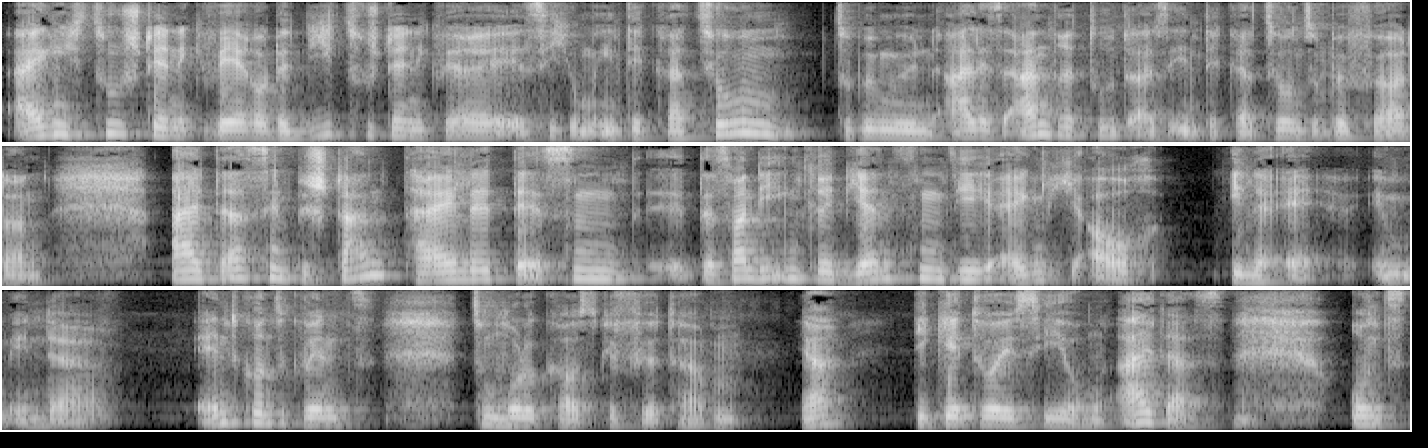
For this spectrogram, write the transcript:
eigentlich zuständig wäre oder die zuständig wäre, sich um Integration zu bemühen, alles andere tut, als Integration zu befördern. All das sind Bestandteile dessen, äh, das waren die Ingredienzen, die eigentlich auch in der, in der Endkonsequenz zum Holocaust geführt haben. Ja, die Ghettoisierung, all das. Und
